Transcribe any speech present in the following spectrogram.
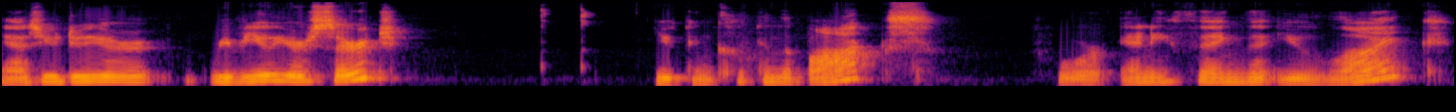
As you do your review your search, you can click in the box for anything that you like.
